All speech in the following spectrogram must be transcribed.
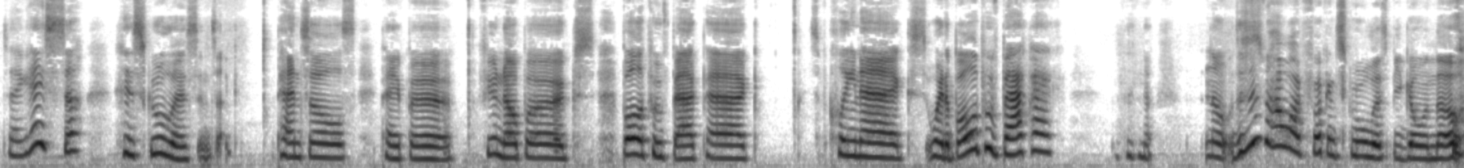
It's like, hey, so, his school is, and it's like pencils, paper, a few notebooks, bulletproof backpack, some Kleenex. Wait, a bulletproof backpack? no, no, this is how our fucking school list be going though.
